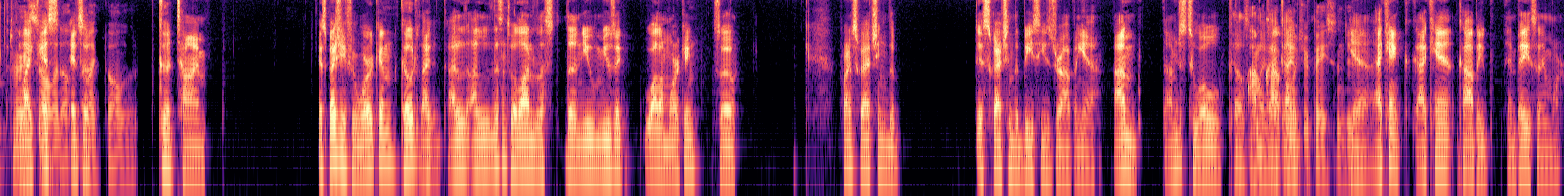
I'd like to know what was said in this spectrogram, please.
it's very Like, it's- solid. It's I a- liked all of it. Good time. Especially if you're working. Code. Like I, I listen to a lot of the, the new music while I'm working. So, I'm scratching the, is scratching the he's dropping. Yeah, I'm. I'm just too old, Kelsey. I'm like, copying I, what you're pasting, dude. Yeah, I can't I can't copy and paste anymore.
